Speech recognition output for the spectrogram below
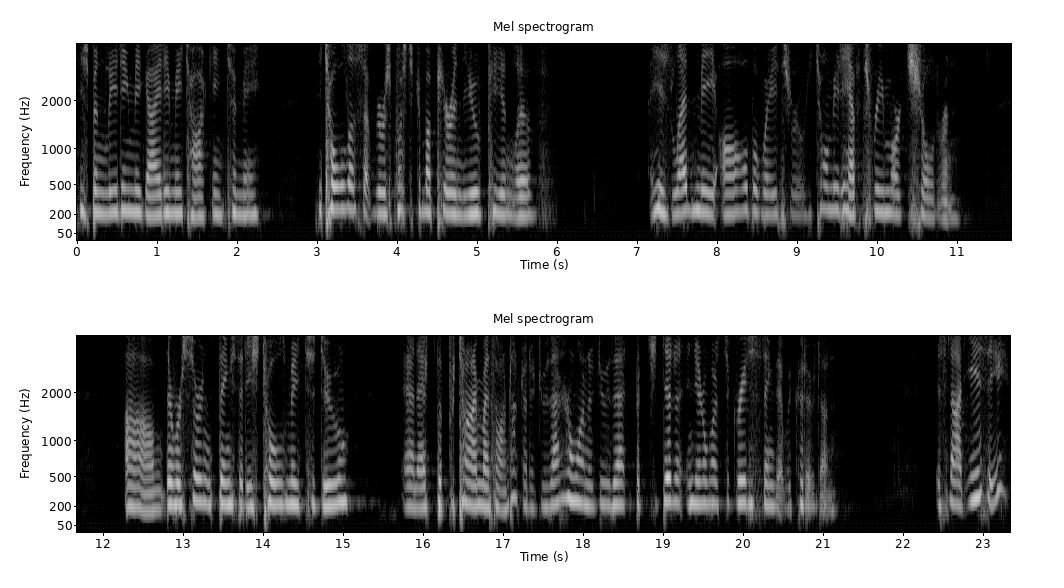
He's been leading me, guiding me, talking to me. He told us that we were supposed to come up here in the UP and live. He's led me all the way through. He told me to have three more children. Um, there were certain things that he's told me to do and at the time, I thought, I'm not going to do that. I don't want to do that. But she did it, and you know what? It's the greatest thing that we could have done. It's not easy.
